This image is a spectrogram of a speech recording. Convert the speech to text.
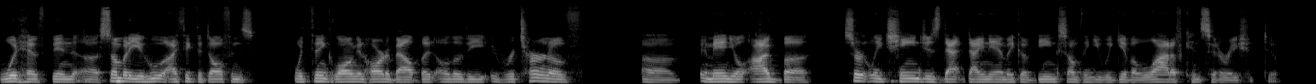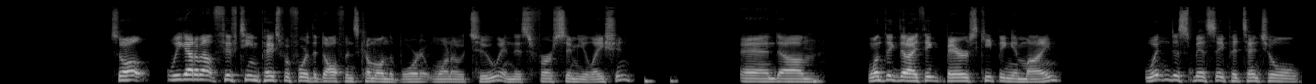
would have been uh, somebody who I think the Dolphins would think long and hard about. But although the return of uh, Emmanuel Ogbah certainly changes that dynamic of being something you would give a lot of consideration to. So we got about 15 picks before the Dolphins come on the board at 102 in this first simulation. And um, one thing that I think bears keeping in mind wouldn't dismiss a potential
